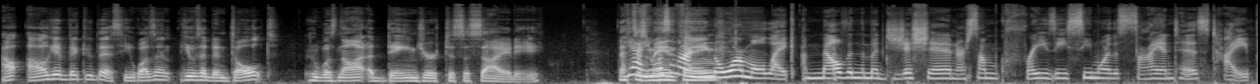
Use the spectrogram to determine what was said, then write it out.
I'll I'll give Victor this. He wasn't he was an adult who was not a danger to society. That's yeah, his he main wasn't thing. a normal like a Melvin the magician or some crazy Seymour the scientist type.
